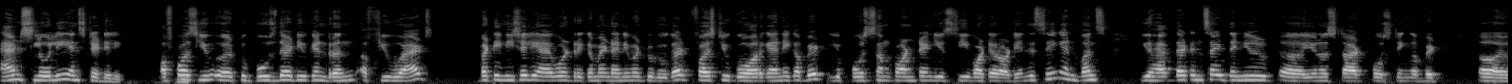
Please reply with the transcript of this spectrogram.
and slowly and steadily of course you uh, to boost that you can run a few ads but initially i won't recommend anyone to do that first you go organic a bit you post some content you see what your audience is saying and once you have that insight then you uh, you know start posting a bit uh,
